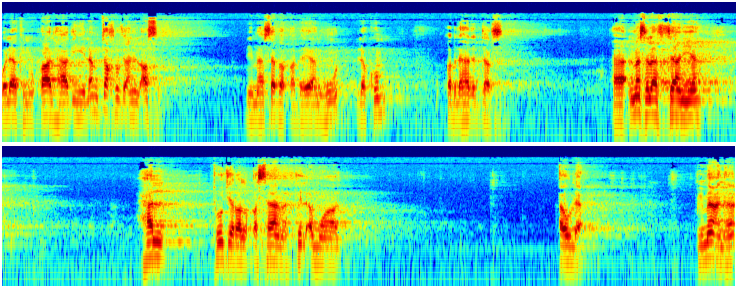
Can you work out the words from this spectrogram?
ولكن يقال هذه لم تخرج عن الأصل لما سبق بيانه لكم قبل هذا الدرس. المسألة الثانية هل تجرى القسامة في الأموال أو لا؟ بمعنى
